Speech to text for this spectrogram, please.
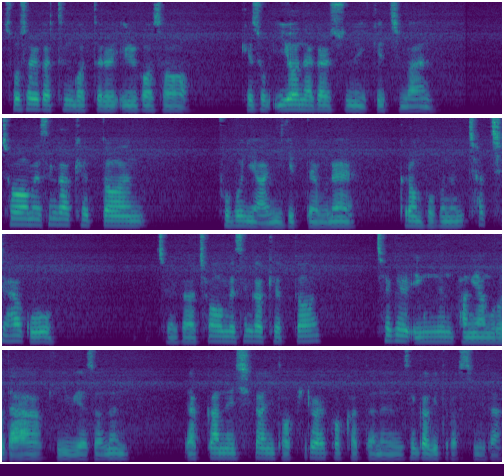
소설 같은 것들을 읽어서 계속 이어나갈 수는 있겠지만 처음에 생각했던 부분이 아니기 때문에 그런 부분은 차치하고 제가 처음에 생각했던 책을 읽는 방향으로 나아가기 위해서는 약간의 시간이 더 필요할 것 같다는 생각이 들었습니다.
